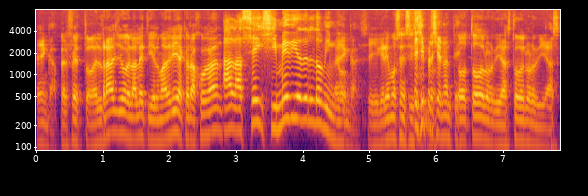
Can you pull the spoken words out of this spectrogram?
Venga, perfecto. El Rayo, el Atleti y el Madrid, ¿a qué hora juegan? A las seis y media del domingo. Venga, seguiremos insistiendo. Es impresionante. To- todos los días, todos los días.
